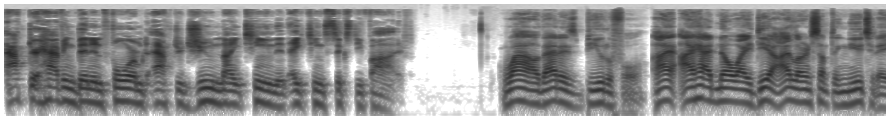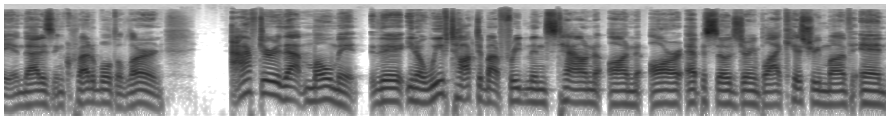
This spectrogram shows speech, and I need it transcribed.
after having been informed after June 19 in 1865. Wow, that is beautiful. I, I had no idea. I learned something new today, and that is incredible to learn. After that moment, the you know we've talked about Freedmen's Town on our episodes during Black History Month, and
